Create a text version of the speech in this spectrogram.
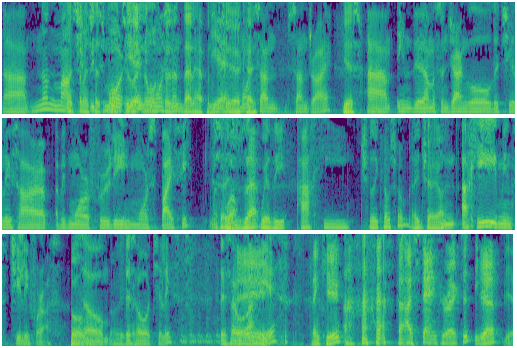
uh, not much. so much, It's that's more to the north more that that happens. Yeah, more okay. sun sun dry. Yes. Um, in the Amazon jungle, the chilies are a bit more fruity, more spicy So well. is that where the ají chili comes from? AJI? Mm, Ají means chili for us. Boom. So There you go. our chilies. These are our Hey. ajíes. Thank you. I stand corrected. Yeah. Yeah.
